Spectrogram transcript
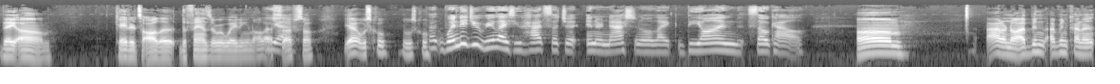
They um catered to all the the fans that were waiting and all that Yeah. stuff. So yeah, it was cool. It was cool. When did you realize you had such an international, like beyond SoCal? Um, I don't know. I've been I've been kind of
